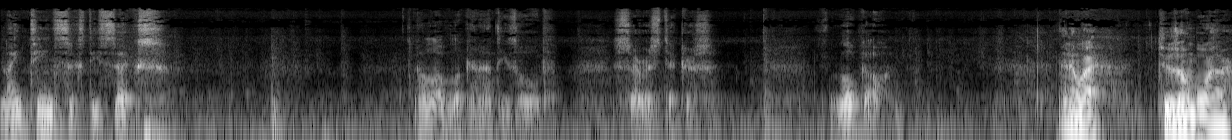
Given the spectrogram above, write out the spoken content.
1966. I love looking at these old service stickers. Loco. Anyway, two zone boiler,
